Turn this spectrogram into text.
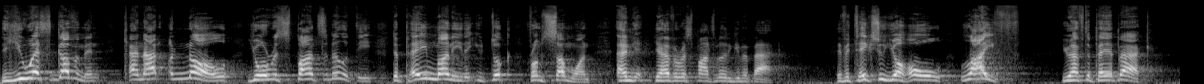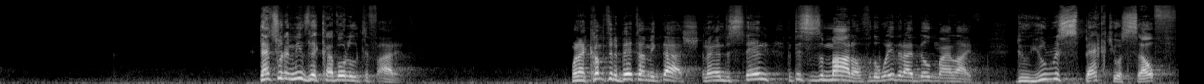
The US government cannot annul your responsibility to pay money that you took from someone, and you have a responsibility to give it back. If it takes you your whole life, you have to pay it back. That's what it means, the kavod al-tifaret. When I come to the Beit HaMikdash and I understand that this is a model for the way that I build my life, do you respect yourself?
